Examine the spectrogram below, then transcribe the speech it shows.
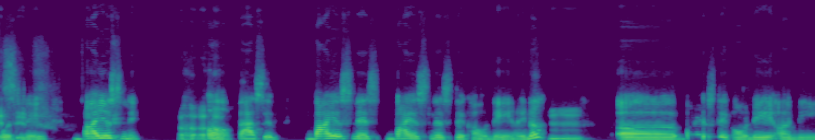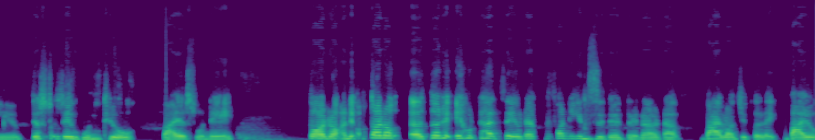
खोज्ने बायस नै प्यासिभ बायसनेस बायसनेस देखाउने होइन? बायस देखाउने अनि त्यस्तो चाहिँ हुन्थ्यो बायस हुने। तर अनि तर तर एउटा चाहिँ एउटा फनी इन्सिडेन्ट होइन एउटा बायोलोजिकल लाइक बायो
